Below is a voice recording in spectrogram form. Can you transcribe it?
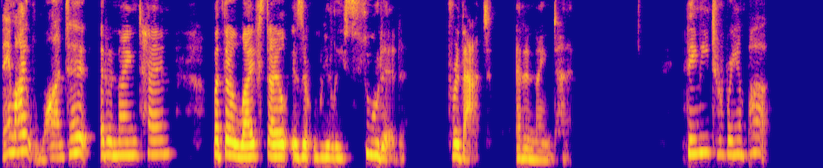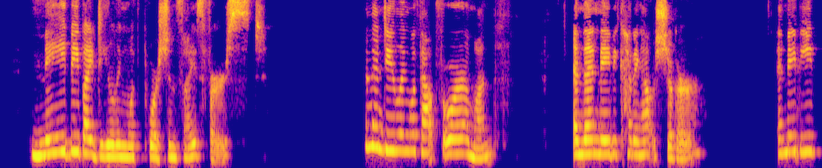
they might want it at a 9, 10, but their lifestyle isn't really suited for that at a 9, 10. They need to ramp up maybe by dealing with portion size first, and then dealing with that for a month, and then maybe cutting out sugar, and maybe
